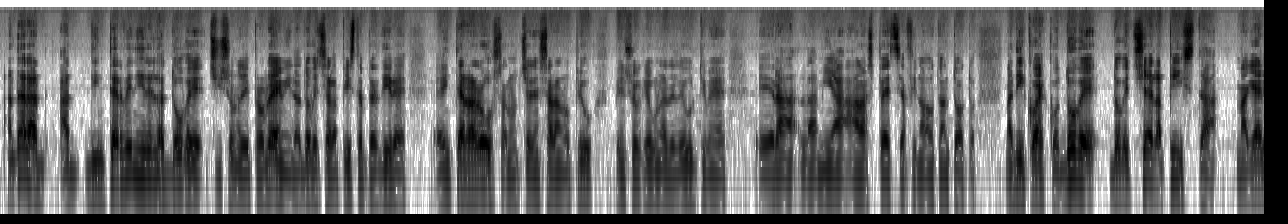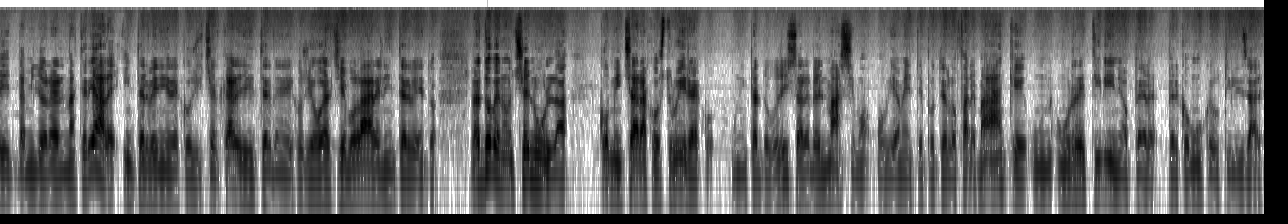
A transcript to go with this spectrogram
andare ad intervenire laddove ci sono dei problemi, laddove c'è la pista per dire eh, in terra rossa, non ce ne saranno più, penso che una delle ultime era la mia alla Spezia fino all'88, ma dico ecco, dove, dove c'è la pista magari da migliorare il materiale, intervenire così, cercare di intervenire così o agevolare l'intervento, laddove non c'è nulla, cominciare a costruire, ecco, un impianto così sarebbe il massimo ovviamente poterlo fare, ma anche un, un rettilineo per, per comunque utilizzare.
